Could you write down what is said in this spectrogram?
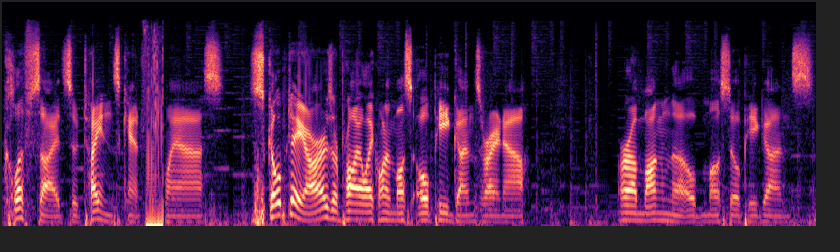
cliffside so Titans can't fuck my ass. Scoped ARs are probably like one of the most OP guns right now. Or among the most OP guns.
